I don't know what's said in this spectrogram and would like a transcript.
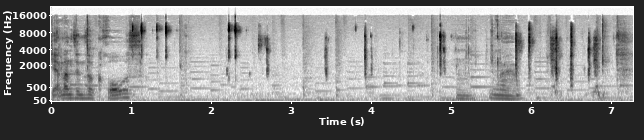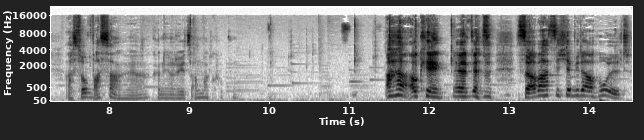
Die anderen sind so groß. Hm, naja. Ach so, Wasser, ja. Kann ich natürlich jetzt auch mal gucken. Aha, okay. Der Server hat sich hier wieder erholt.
